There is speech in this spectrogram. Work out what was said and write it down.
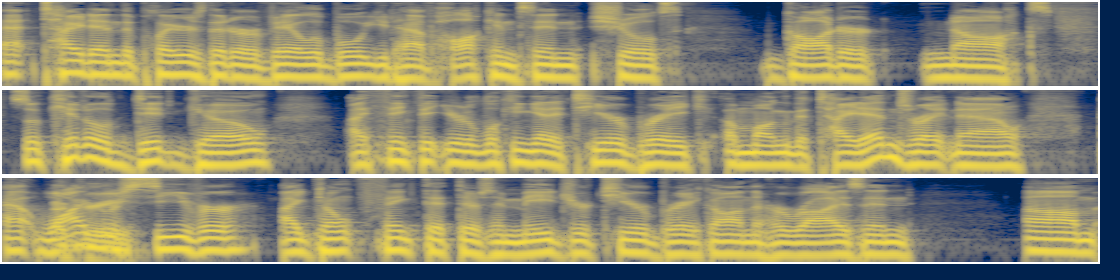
At tight end, the players that are available, you'd have Hockenson, Schultz, Goedert, Knox. So Kittle did go. I think that you're looking at a tier break among the tight ends right now. At wide Agreed. receiver, I don't think that there's a major tier break on the horizon. Um,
